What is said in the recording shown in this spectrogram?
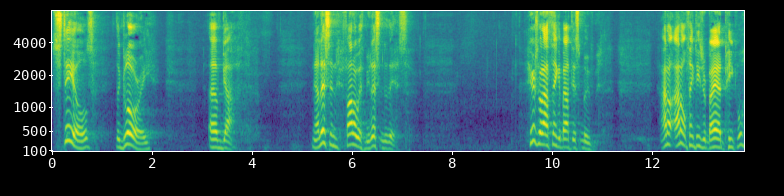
steals the glory of God. Now, listen, follow with me, listen to this. Here's what I think about this movement I don't, I don't think these are bad people.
